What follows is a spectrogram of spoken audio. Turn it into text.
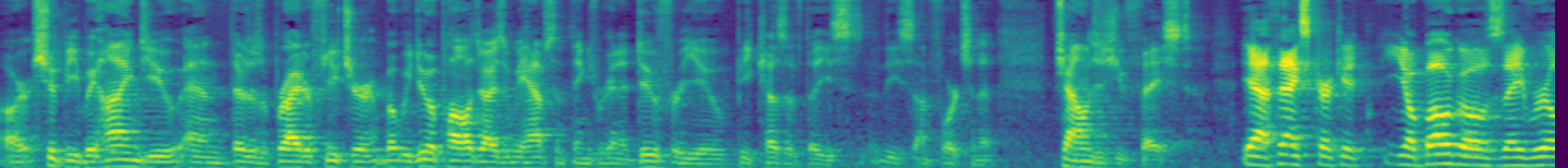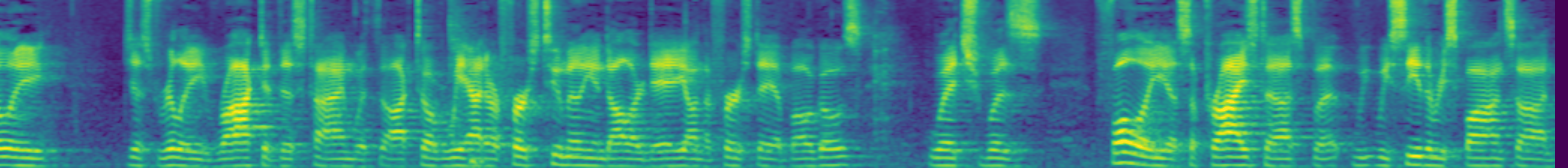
or should be behind you and there's a brighter future. But we do apologize and we have some things we're going to do for you because of these, these unfortunate challenges you've faced. Yeah, thanks, Kirk. It, you know, BOGOs, they really just really rocked at this time with October. We had our first $2 million day on the first day of BOGOs, which was fully a surprise to us, but we, we see the response on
